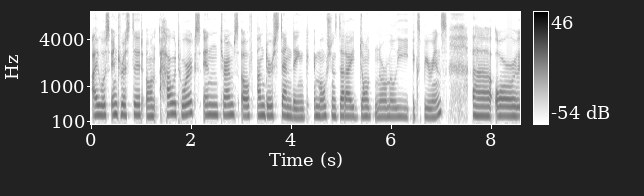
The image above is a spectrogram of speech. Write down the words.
I was interested on how it works in terms of understanding emotions that I don't normally experience, uh, or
